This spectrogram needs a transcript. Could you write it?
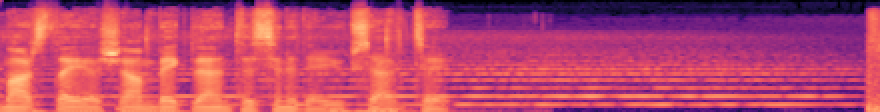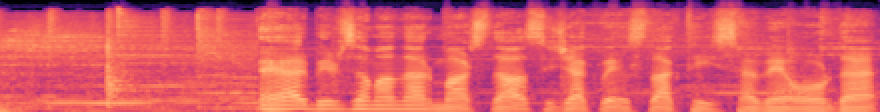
Mars'ta yaşam beklentisini de yükseltti. Eğer bir zamanlar Mars daha sıcak ve ıslaktıysa ve orada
